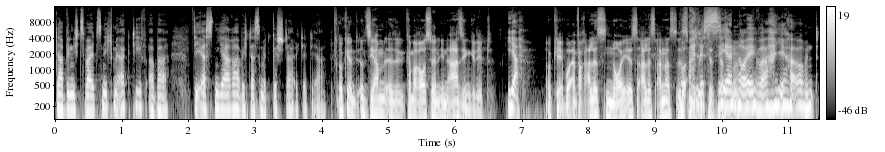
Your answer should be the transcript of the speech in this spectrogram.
Da bin ich zwar jetzt nicht mehr aktiv, aber die ersten Jahre habe ich das mitgestaltet, ja. Okay, und, und Sie haben, äh, kann man raushören, in Asien gelebt? Ja, Okay, wo einfach alles neu ist, alles anders ist. Wo alles sehr neu war, ja. Und,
